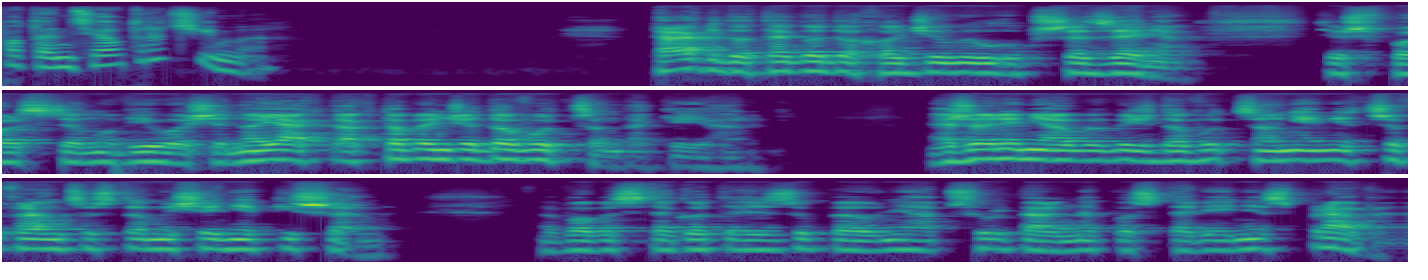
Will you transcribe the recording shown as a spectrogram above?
potencjał tracimy. Tak, do tego dochodziły uprzedzenia. Przecież w Polsce mówiło się, no jak, a kto będzie dowódcą takiej armii? Jeżeli miałby być dowódcą Niemiec czy Francuz, to my się nie piszemy. Wobec tego to jest zupełnie absurdalne postawienie sprawy.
